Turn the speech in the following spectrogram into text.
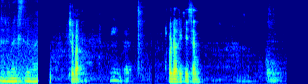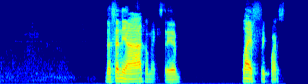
dari ekstrim aja Coba. Udah Rikisen. Udah send ya ke Maxstream. Live request.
